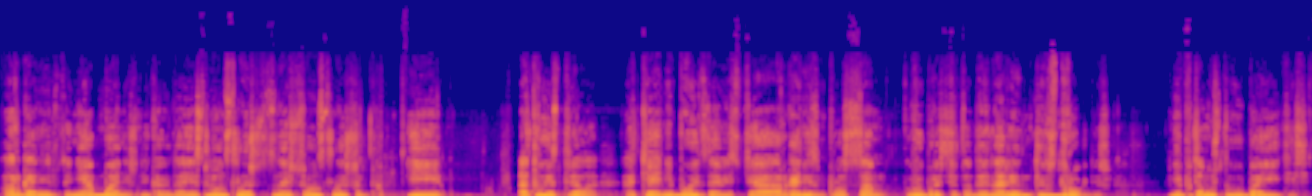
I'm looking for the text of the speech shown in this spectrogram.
организм ты не обманешь никогда, если он слышит, значит, он слышит. И от выстрела от тебя не будет зависеть. У тебя организм просто сам выбросит адреналин, ты вздрогнешь. Не потому, что вы боитесь.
